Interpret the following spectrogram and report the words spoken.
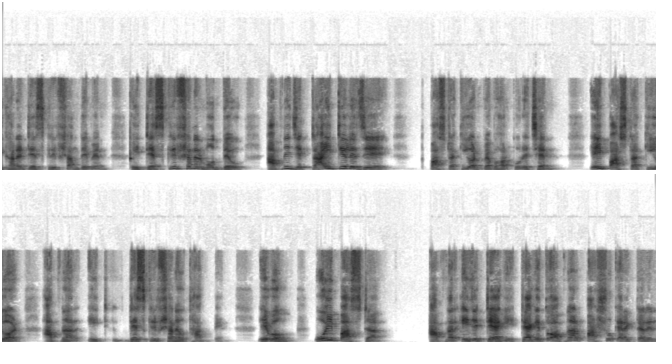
এখানে ডেসক্রিপশন দেবেন, এই ডেসক্রিপশানের মধ্যেও আপনি যে টাইটেলে যে পাঁচটা কিওয়ার্ড ব্যবহার করেছেন, এই পাঁচটা কিওয়ার্ড আপনার এই ডেসক্রিপশানেও থাকবে। এবং ওই পাঁচটা আপনার এই যে ট্যাগে ট্যাগে তো আপনার পাঁচশো ক্যারেক্টারের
